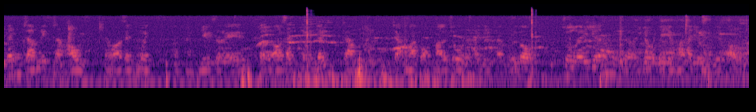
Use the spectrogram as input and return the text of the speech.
đến trạm đi trạm hồi trạm o sạch mình. Như sẽ từ o sạch mình đến trạm trạm mà còn mở chùa nó hay đi trạm rưỡi cô. Chùa lấy dưới rồi vô bây giờ mà hay vô mình vô mà.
